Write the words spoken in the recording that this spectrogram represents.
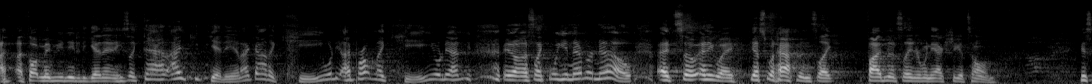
I, I, thought maybe you needed to get in. He's like, Dad, I can get in. I got a key. You, I brought my key. You, you know, I was like, well, you never know. And so, anyway, guess what happens like five minutes later when he actually gets home? His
